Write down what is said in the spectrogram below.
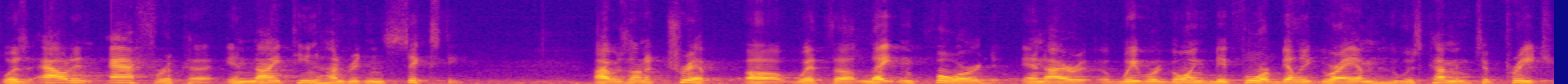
was out in Africa in 1960. I was on a trip uh, with uh, Leighton Ford, and I, we were going before Billy Graham, who was coming to preach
